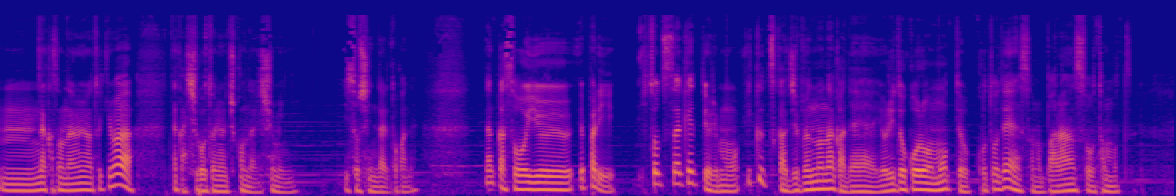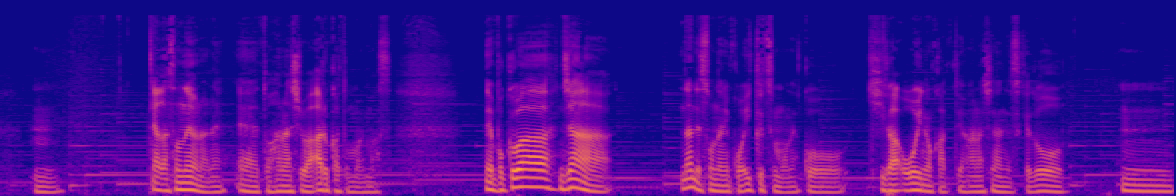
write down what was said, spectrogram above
うん。なんかそんなような時はなんか仕事に打ち込んだり趣味に勤しんだりとかね。なんかそういうやっぱり一つだけっていうよりもいくつか自分の中でよりどころを持っておくことでそのバランスを保つ、うん、なんかそんなようなね、えー、と話はあるかと思います。で僕はじゃあなんでそんなにこういくつもねこう気が多いのかっていう話なんですけどうん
